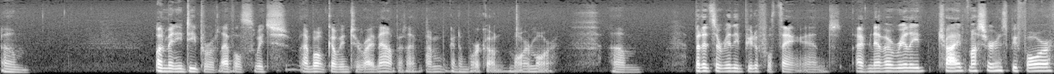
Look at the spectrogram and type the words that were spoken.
Um, on many deeper levels, which I won't go into right now, but I'm I'm going to work on more and more. Um, but it's a really beautiful thing, and I've never really tried mushrooms before.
